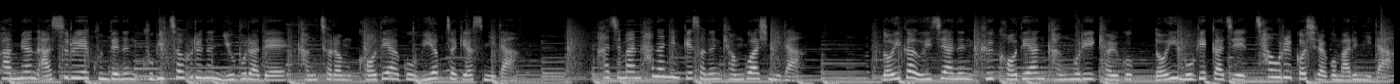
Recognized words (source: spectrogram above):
반면 아수르의 군대는 굽이쳐 흐르는 유브라데 강처럼 거대하고 위협적이었습니다. 하지만 하나님께서는 경고하십니다. 너희가 의지하는 그 거대한 강물이 결국 너희 목에까지 차오를 것이라고 말입니다.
